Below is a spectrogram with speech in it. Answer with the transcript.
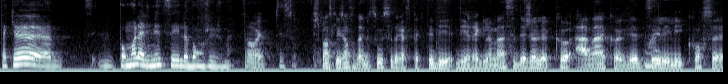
Fait que, euh, pour moi, la limite, c'est le bon jugement. Ah ouais. C'est ça. Je pense que les gens sont habitués aussi de respecter des, des règlements. C'est déjà le cas avant COVID. tu sais, Ouais. Les, les courses, euh,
